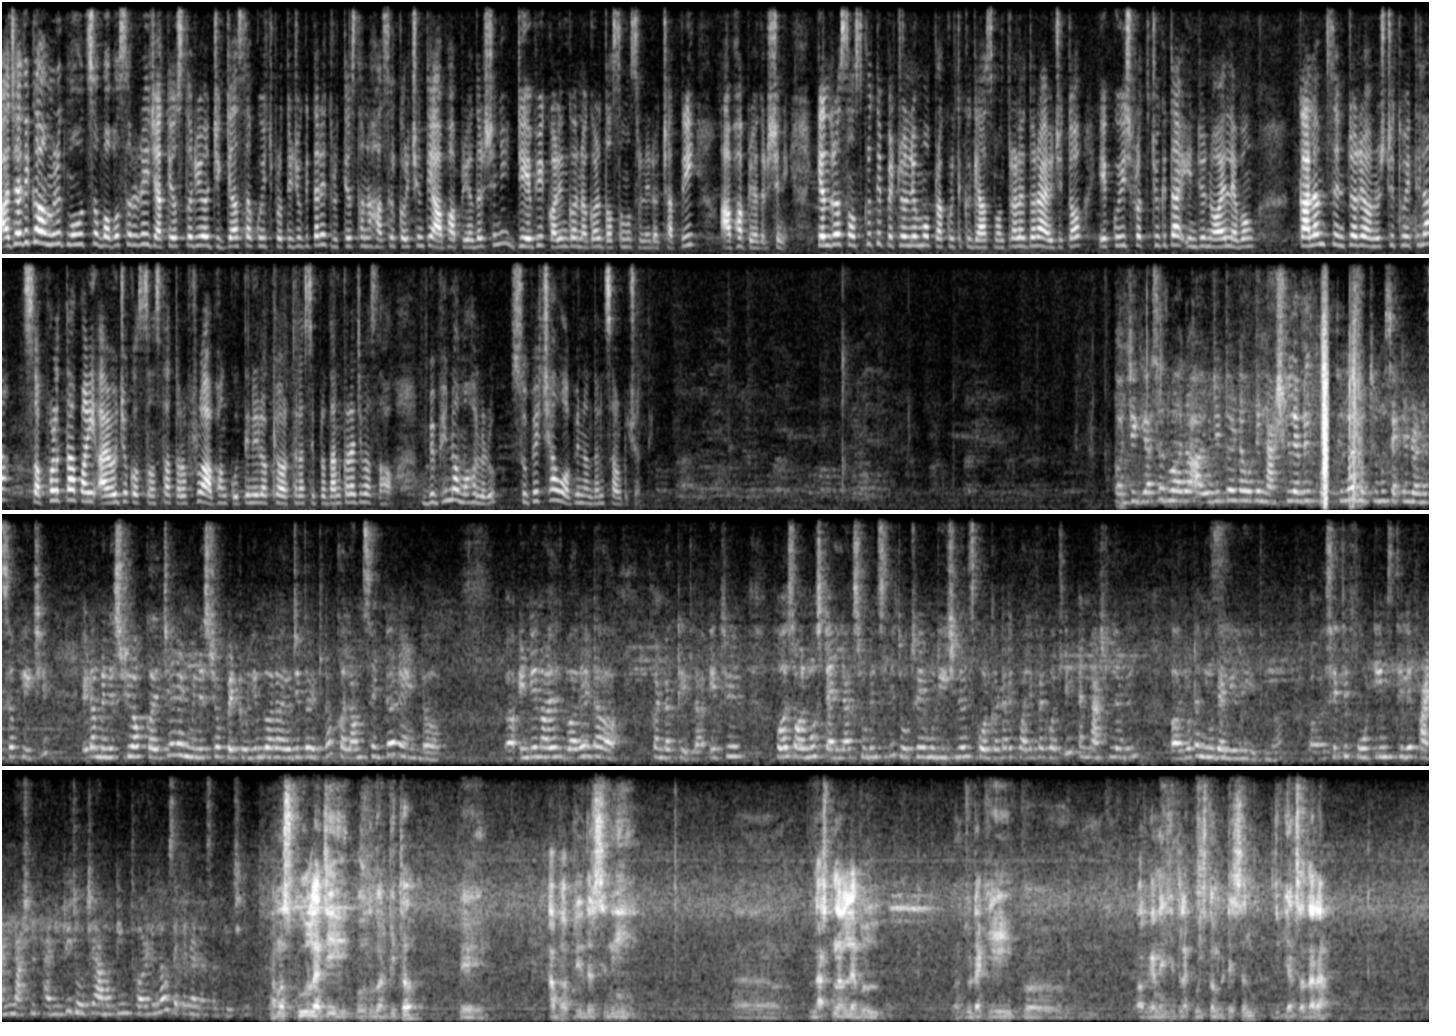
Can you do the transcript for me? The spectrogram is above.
आजादी का अमृत महोत्सव अवसर में जितिय स्तरीय जिज्ञासा क्विज प्रतिजोगित तृतीय स्थान हासिल करते आभा प्रियदर्शिनी डीएभि कलिंग नगर दशम श्रेणीर छात्री आभा प्रियदर्शिनी केन्द्र संस्कृति पेट्रोलियम और प्राकृतिक गैस मंत्रालय द्वारा आयोजित ए क्विज प्रतिजोगिता इंडियन अएल और कालाम सेन्टर अनुषित होता सफलतापी आयोजक संस्था तरफ आभा को तीन लक्ष अर्थराशि प्रदान विभिन्न महलर शुभेच्छा और अभिनंदन साउटुंट जिज्ञासा द्वारा आयोजित यहाँ गोटे न्यासनाल लेवल क्विज था जो second runners up Hota ministry of culture and ministry of petroleum द्वारा आयोजित होता Kalam centre and Indian Oil द्वारा यहाँ कंडक्ट होता ए first almost ten lakh students थे जो थे मुझे रिजनल्स कोलकाता क्वालिफाई करी एंड न्यासनाल लेवल जोटा न्यू डेली होता से फोर टीम्स थे न्यासनाल फाइनल जो आम टीम थर्ड है सेकेंड रनर्सअप होम स्कूल आज बहुत गर्वित આભા પ્રિયદર્શિની ନ୍ୟାସନାଲ୍ ଲେବୁଲ୍ ଯେଉଁଟାକି ଅର୍ଗାନାଇଜ୍ ହେଇଥିଲା କୁଇଜ୍ କମ୍ପିଟିସନ୍ ଜିଜ୍ଞାସା ଦ୍ୱାରା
